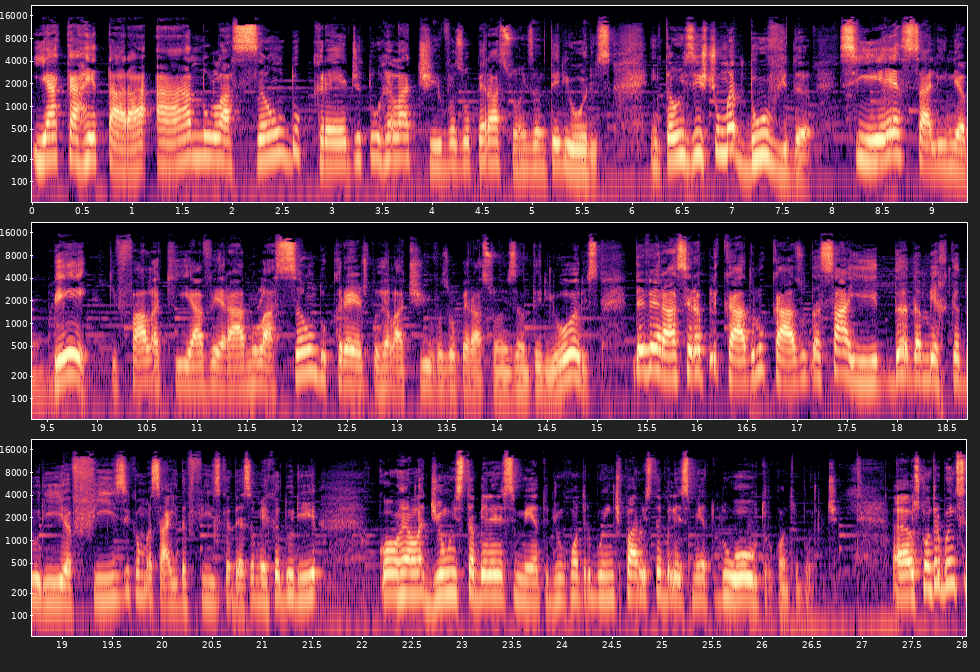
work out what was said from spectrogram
e acarretará a anulação do crédito relativo às operações anteriores. Então existe uma dúvida se essa linha B que fala que haverá anulação do crédito relativo às operações anteriores, deverá ser aplicado no caso da saída da mercadoria física, uma saída física dessa mercadoria de um estabelecimento de um contribuinte para o estabelecimento do outro contribuinte. Uh, os contribuintes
